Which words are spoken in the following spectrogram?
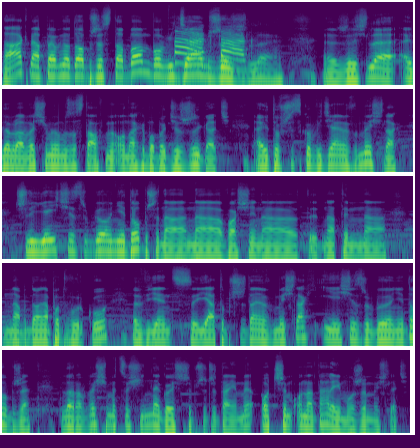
Tak, na pewno dobrze z tobą, bo widziałem, że tak. źle. e, Że źle. Ej, dobra, weźmy ją, zostawmy. Ona chyba będzie żygać. Ej, to wszystko widziałem w myślach. Czyli jej się zrobiło niedobrze na, na właśnie na, na tym, na, na, na podwórku, więc ja to przeczytałem w myślach i jej się zrobiło niedobrze. Dobra, weźmy coś innego jeszcze przeczytajmy, o czym ona dalej może myśleć.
